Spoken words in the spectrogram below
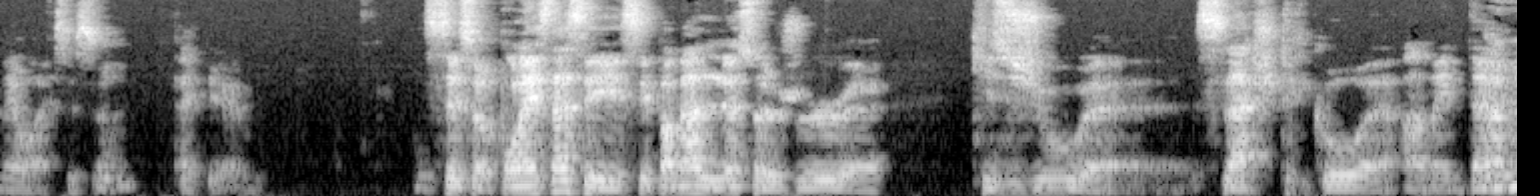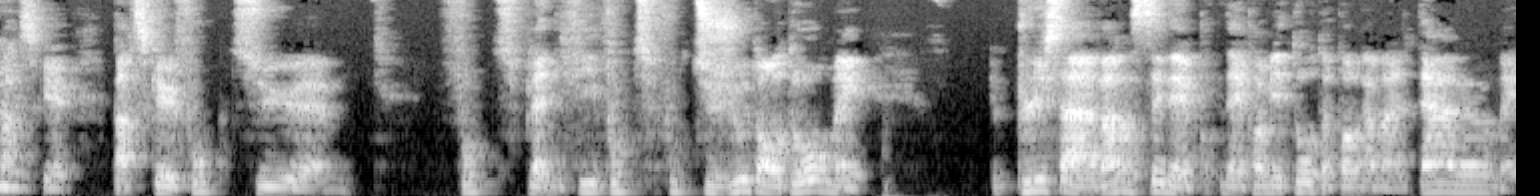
mais ouais, c'est ça. Mm c'est ça. Pour l'instant, c'est pas mal le seul jeu euh, qui se joue euh, slash tricot euh, en même temps mm-hmm. parce que parce que faut que tu faut que tu planifies, faut que tu faut que tu joues ton tour, mais plus ça avance, tu sais, d'un premier tour, t'as pas vraiment le temps, là, mais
